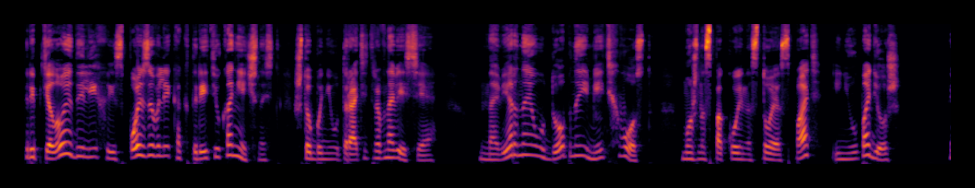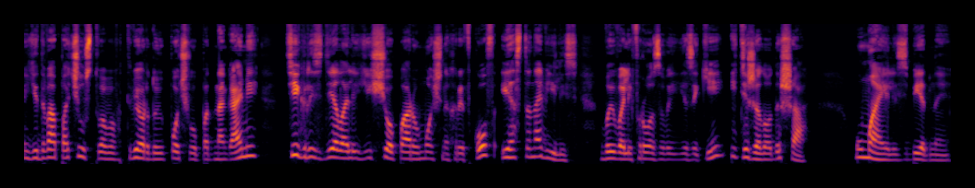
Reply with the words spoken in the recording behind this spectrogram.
рептилоиды лихо использовали как третью конечность, чтобы не утратить равновесие. Наверное, удобно иметь хвост. Можно спокойно стоя спать и не упадешь. Едва почувствовав твердую почву под ногами, тигры сделали еще пару мощных рывков и остановились, вывалив розовые языки и тяжело дыша. Умаялись бедные.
